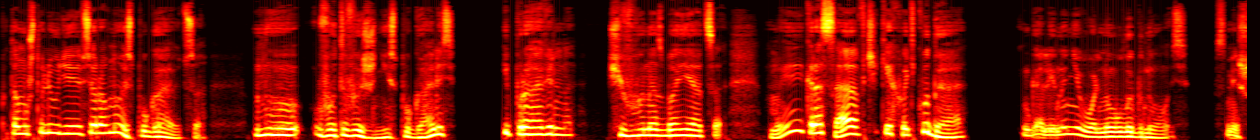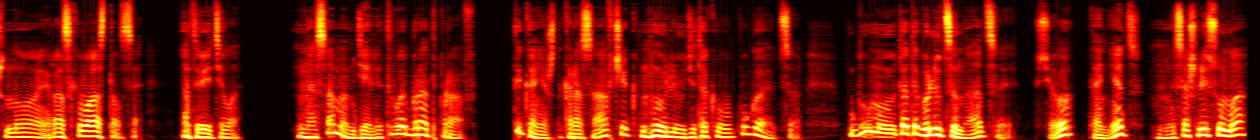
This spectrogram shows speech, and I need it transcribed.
потому что люди все равно испугаются. Ну, вот вы же не испугались. И правильно. Чего нас бояться? Мы красавчики хоть куда. Галина невольно улыбнулась. Смешной, расхвастался, — ответила. На самом деле твой брат прав. Ты, конечно, красавчик, но люди такого пугаются. Думают, это галлюцинация. Все, конец, мы сошли с ума.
